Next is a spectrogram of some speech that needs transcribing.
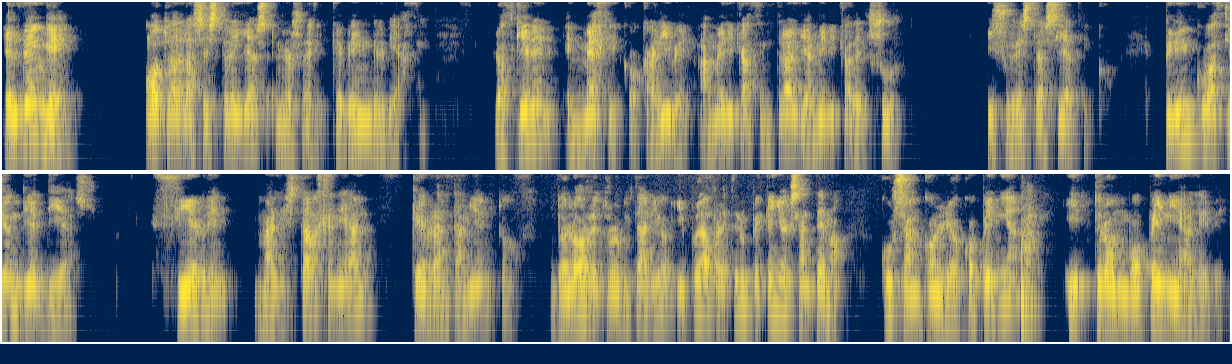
El dengue, otra de las estrellas en los que ven del viaje. Lo adquieren en México, Caribe, América Central y América del Sur y Sudeste Asiático. Preincubación 10 días. Fiebre, malestar general, quebrantamiento, dolor retroorbitario y puede aparecer un pequeño exantema. Cursan con leucopenia y trombopenia leve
